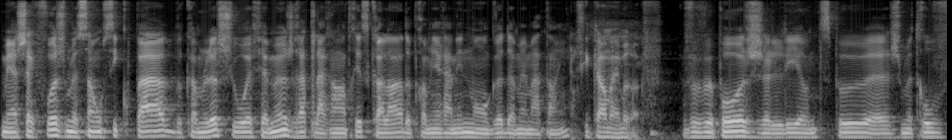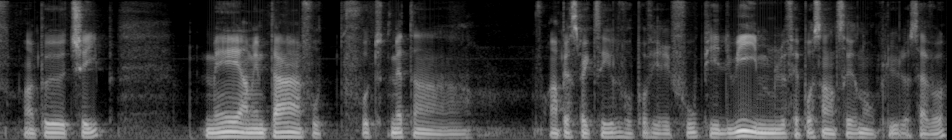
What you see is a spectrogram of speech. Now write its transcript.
Mais à chaque fois, je me sens aussi coupable. Comme là, je suis au FME, je rate la rentrée scolaire de première année de mon gars demain matin. C'est quand même rough. Veux, veux pas, je l'ai un petit peu, euh, je me trouve un peu cheap. Mais en même temps, il faut, faut tout mettre en, en perspective, il faut pas virer fou. Puis lui, il me le fait pas sentir non plus, là, ça va.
